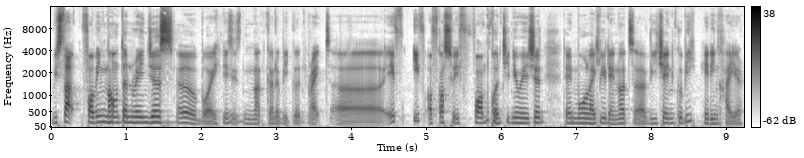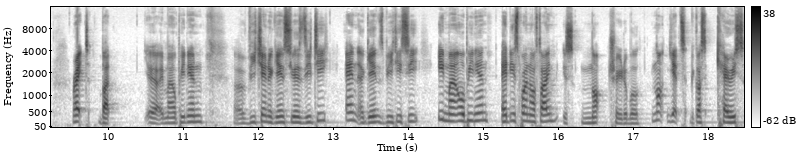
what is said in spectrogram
we start forming mountain ranges, oh boy, this is not going to be good, right? Uh, if, if of course we form continuation, then more likely than not, uh, VeChain could be heading higher, right? But uh, in my opinion, uh, VeChain against USDT and against BTC, in my opinion, at this point of time, is not tradable. Not yet, because it carries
